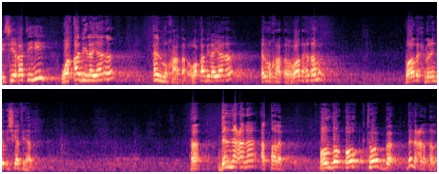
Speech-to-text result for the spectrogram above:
بصيغته وقبل ياء المخاطبة. وقبل ياء المخاطبة. واضح الأمر؟ واضح؟ من عنده إشكال في هذا؟ ها دل على الطلب. انظر اكتب دل على الطلب.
